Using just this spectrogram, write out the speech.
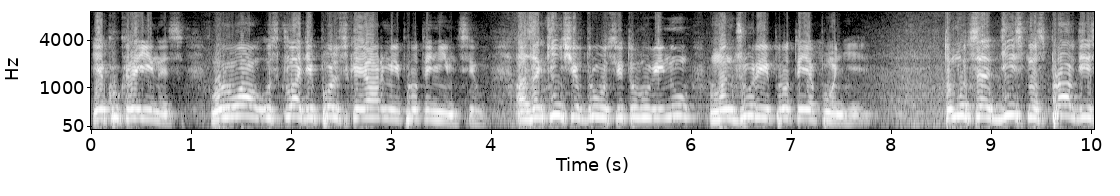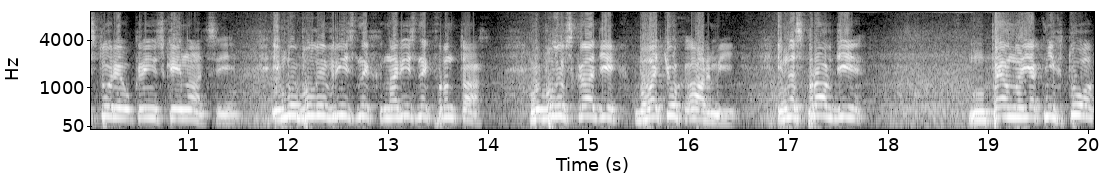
як українець, воював у складі польської армії проти німців, а закінчив Другу світову війну в Манджурії проти Японії. Тому це дійсно справді історія української нації. І ми були в різних, на різних фронтах. Ми були в складі багатьох армій. І насправді, певно, як ніхто,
